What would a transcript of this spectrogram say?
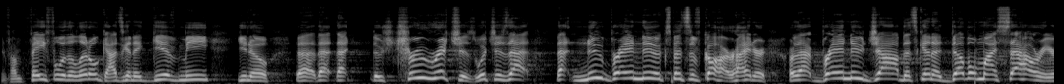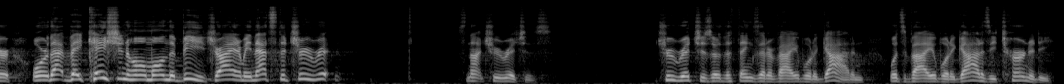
If I'm faithful with a little, God's going to give me, you know, that, that, that those true riches, which is that, that new, brand new expensive car, right? Or, or that brand new job that's going to double my salary or, or that vacation home on the beach, right? I mean, that's the true, ri- it's not true riches. True riches are the things that are valuable to God. And what's valuable to God is eternity.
